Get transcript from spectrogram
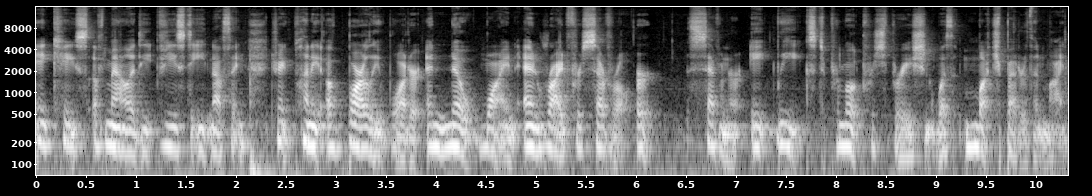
in case of malady, was to eat nothing, drink plenty of barley water and no wine, and ride for several or seven or eight leagues to promote perspiration was much better than mine.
